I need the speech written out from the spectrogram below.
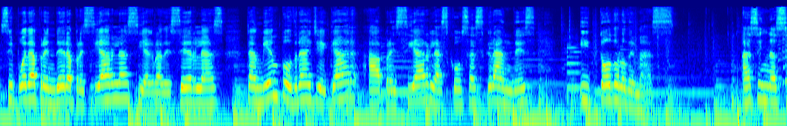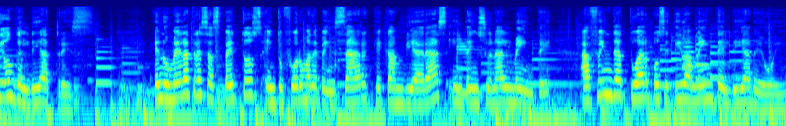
Si puede aprender a apreciarlas y agradecerlas, también podrá llegar a apreciar las cosas grandes y todo lo demás. Asignación del día 3. Enumera tres aspectos en tu forma de pensar que cambiarás intencionalmente a fin de actuar positivamente el día de hoy.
